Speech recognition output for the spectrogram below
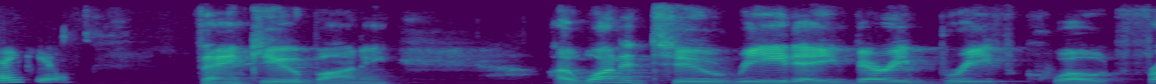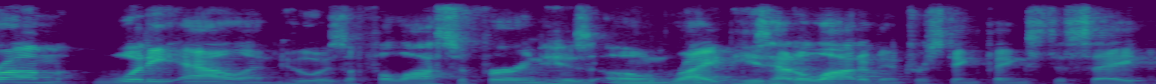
Thank you. Thank you, Bonnie. I wanted to read a very brief quote from Woody Allen, who is a philosopher in his own right. He's had a lot of interesting things to say.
